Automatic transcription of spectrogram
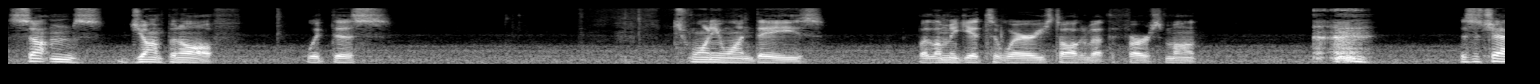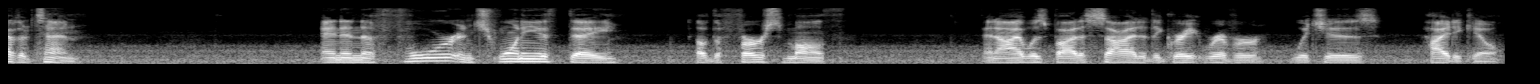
something's jumping off with this 21 days. But let me get to where he's talking about the first month. this is chapter 10. And in the four and twentieth day of the first month, and I was by the side of the great river, which is Hiddekel.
